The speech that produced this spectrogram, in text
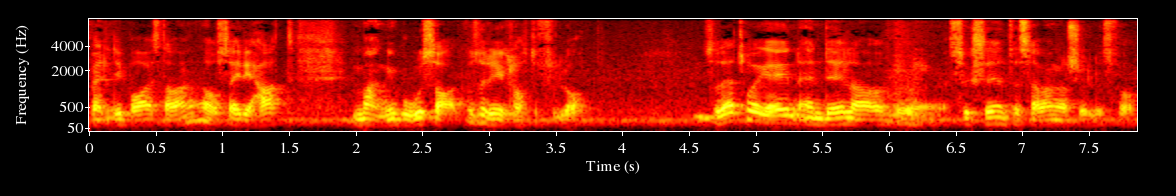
veldig bra i Stavanger. Og så har de hatt mange gode saker som de har klart å fylle opp. Så Det tror jeg er en del av uh, suksessen til Stavanger skyldes for.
